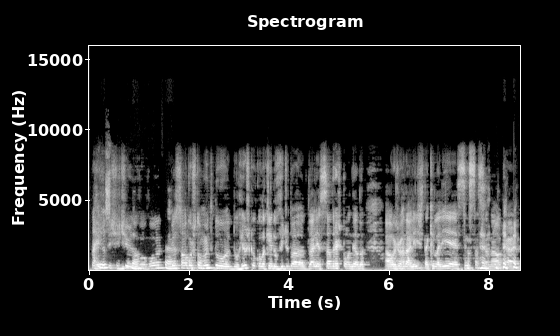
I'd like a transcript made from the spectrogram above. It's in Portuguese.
Na rede Isso, dos tio do vovô. É. O pessoal gostou muito do, do Rios que eu coloquei do vídeo do, do Alessandro respondendo ao jornalista. Aquilo ali é sensacional, cara.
